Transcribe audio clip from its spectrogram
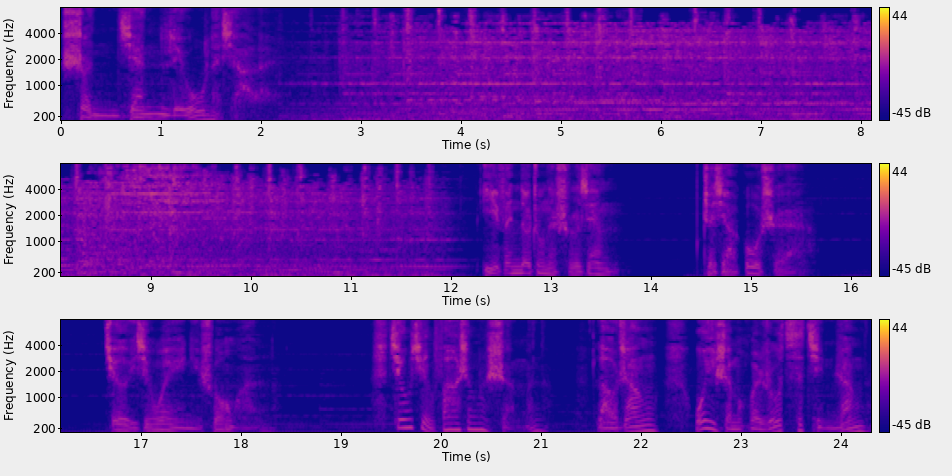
瞬间流了下来。一分多钟的时间，这小故事就已经为你说完了。究竟发生了什么呢？老张为什么会如此紧张呢？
